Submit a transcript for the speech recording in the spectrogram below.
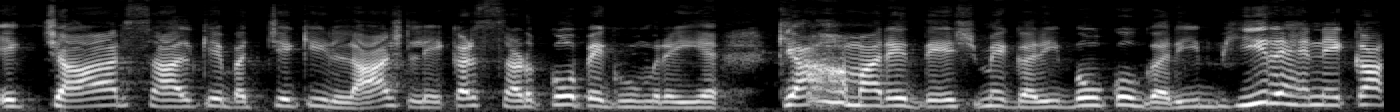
एक चार साल के बच्चे की लाश लेकर सड़कों पे घूम रही है। क्या हमारे देश में गरीबों को गरीब ही रहने का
